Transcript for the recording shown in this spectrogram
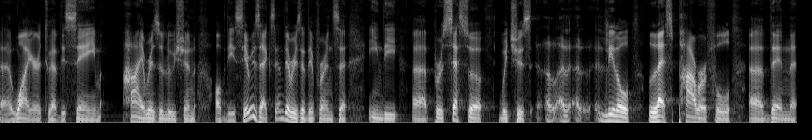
wire to have the same high resolution of the Series X, and there is a difference uh, in the uh, processor, which is a, a, little less powerful uh, than uh,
